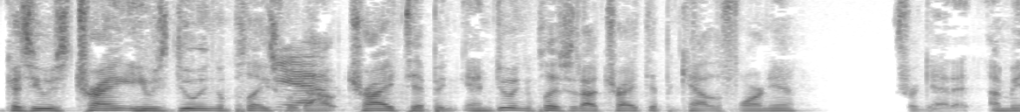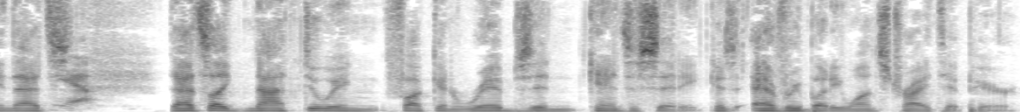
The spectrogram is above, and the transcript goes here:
because he was trying he was doing a place Yeah. without tri-tip and, and doing a place without tri-tip in california forget it i mean that's Yeah. that's like not doing fucking ribs in kansas city because everybody wants tri-tip here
